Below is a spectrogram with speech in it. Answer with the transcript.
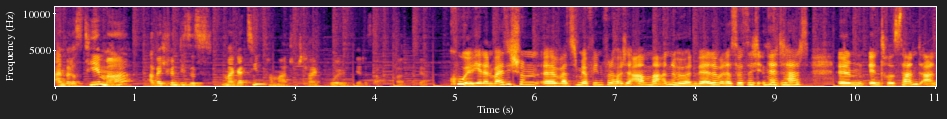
anderes Thema, aber ich finde dieses Magazinformat total cool, wie er das aufgebaut hat, ja. Cool, ja, dann weiß ich schon, äh, was ich mir auf jeden Fall heute Abend mal anhören werde, weil das hört sich in der Tat ähm, interessant an.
